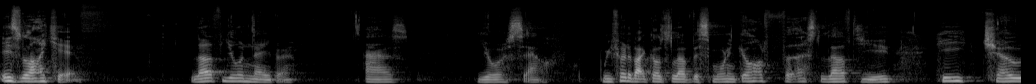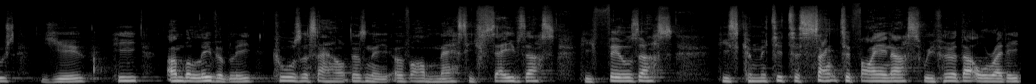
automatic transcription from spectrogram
is like it love your neighbor as yourself. We've heard about God's love this morning. God first loved you. He chose you. He unbelievably calls us out, doesn't he, of our mess. He saves us. He fills us. He's committed to sanctifying us. We've heard that already.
